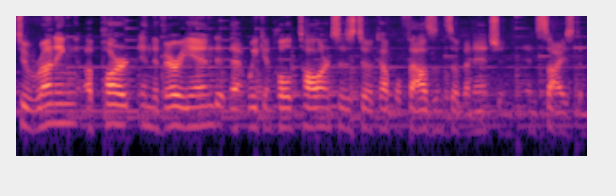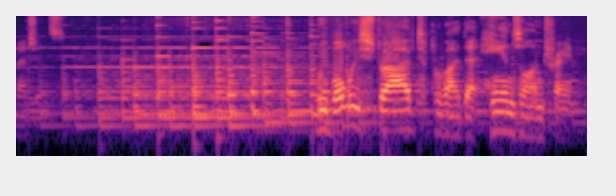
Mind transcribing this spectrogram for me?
to running a part in the very end that we can hold tolerances to a couple thousandths of an inch in, in size dimensions. We've always strived to provide that hands-on training.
